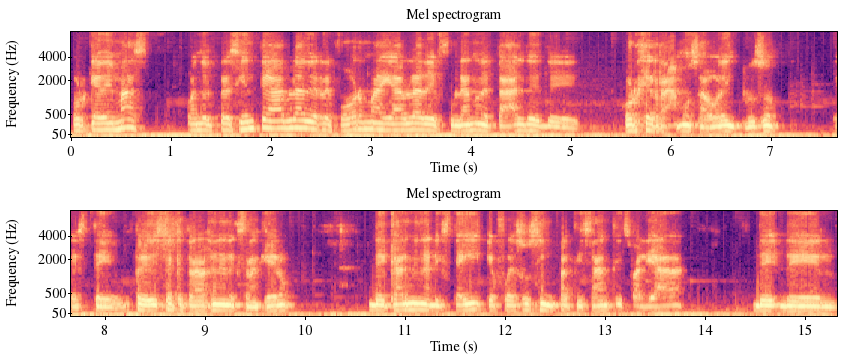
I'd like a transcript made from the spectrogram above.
Porque además, cuando el presidente habla de reforma y habla de fulano de tal, de, de Jorge Ramos ahora incluso, este, un periodista que trabaja en el extranjero, de Carmen Aristegui, que fue su simpatizante y su aliada, de,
